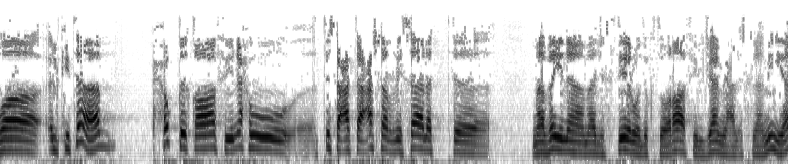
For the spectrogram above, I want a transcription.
والكتاب حقق في نحو تسعة عشر رسالة ما بين ماجستير ودكتوراه في الجامعة الإسلامية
